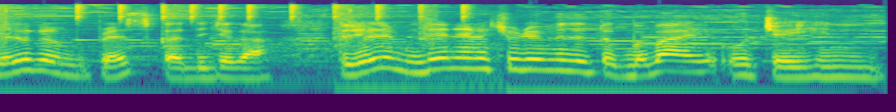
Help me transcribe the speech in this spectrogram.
बेल कर प्रेस कर दीजिएगा। तो चलिए मिलते हैं नेक्स्ट वीडियो में, तब तक बाय और जय हिंद।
